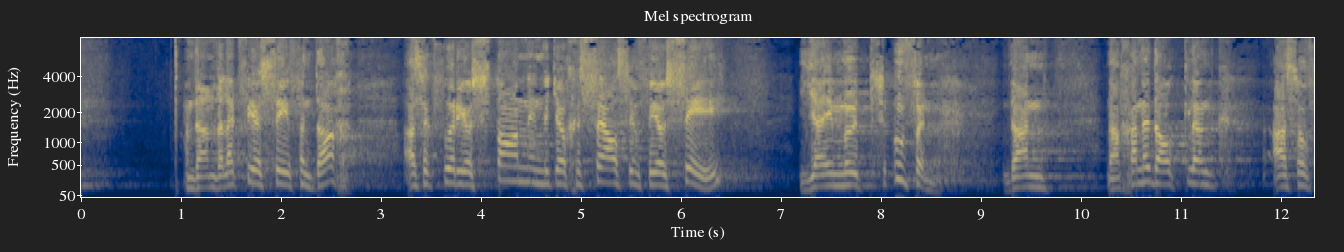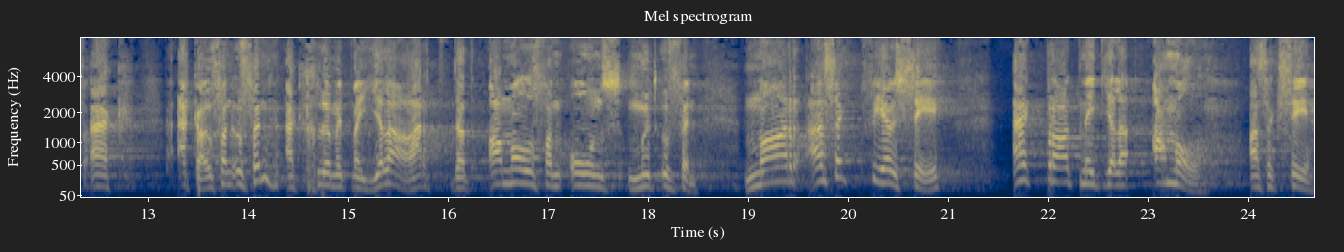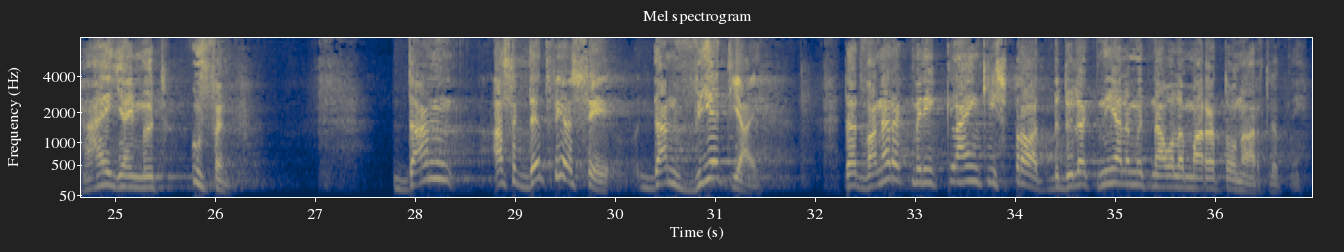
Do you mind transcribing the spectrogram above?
dan wil ek vir jou sê vandag as ek voor jou staan en met jou gesels en vir jou sê jy moet oefen dan dan gaan dit dalk klink asof ek ek hou van oefen. Ek glo met my hele hart dat almal van ons moet oefen. Maar as ek vir jou sê ek praat met julle almal as ek sê hey jy moet oefen. Dan as ek dit vir jou sê dan weet jy dat wanneer ek met die kleintjies praat bedoel ek nie hulle moet nou al 'n maraton hardloop nie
